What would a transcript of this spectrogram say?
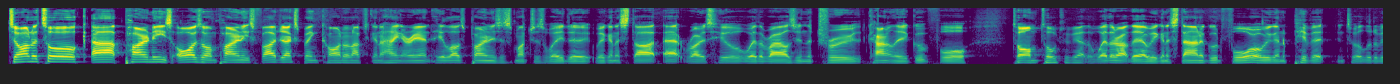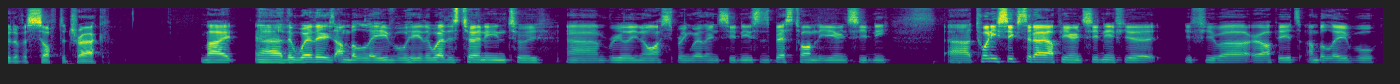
Time to talk uh, ponies, eyes on ponies. Pharjack's been kind enough to hang around. He loves ponies as much as we do. We're going to start at Rosehill, where the rails in the true, currently a good four. Tom talked about the weather up there. Are we going to stay on a good four, or are we going to pivot into a little bit of a softer track? Mate, uh, the weather is unbelievable here. The weather's turning into um, really nice spring weather in Sydney. This is the best time of the year in Sydney. Uh, 26 today up here in Sydney. If you if you uh, are up here, it's unbelievable.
